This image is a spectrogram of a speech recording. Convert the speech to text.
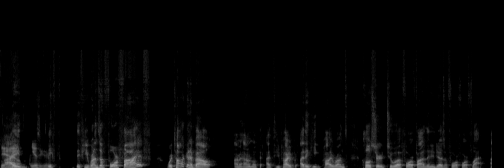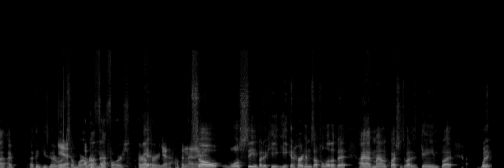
Yeah, I, if if he runs a four five, we're talking about. I mean, I don't know. If, I think he probably. I think he probably runs closer to a four or five than he does a four four flat. I, I I think he's going to run yeah, somewhere around four that. fours or yeah. upper, yeah, up in that. So area. we'll see. But if he he could hurt himself a little bit, I have my own questions about his game. But when it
